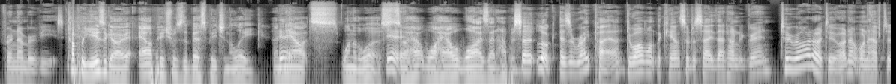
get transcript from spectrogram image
for a number of years. A couple of years ago, our pitch was the best pitch in the league, and Yeah. now it's one of the worst. Yeah. So how? Why? How? Why has that happened? So, look, as a ratepayer, do I want the council to save that 100 grand? Too right, I do. I don't want to have to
